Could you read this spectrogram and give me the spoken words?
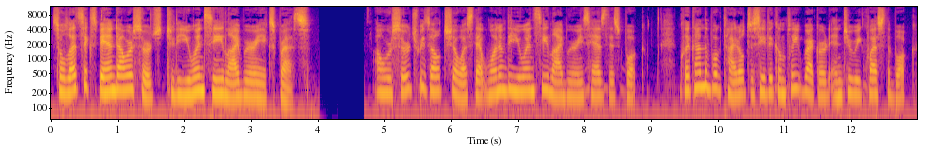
so let's expand our search to the UNC Library Express. Our search results show us that one of the UNC libraries has this book. Click on the book title to see the complete record and to request the book.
